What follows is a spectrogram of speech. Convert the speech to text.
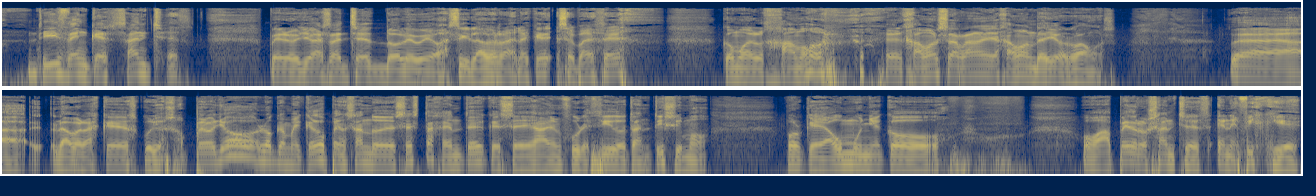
dicen que es Sánchez, pero yo a Sánchez no le veo así, la verdad. Es que se parece como el jamón, el jamón serrano y el jamón de ellos, vamos. Eh, la verdad es que es curioso. Pero yo lo que me quedo pensando es esta gente que se ha enfurecido tantísimo porque a un muñeco o a Pedro Sánchez en efigie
